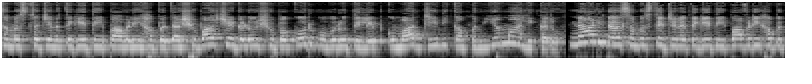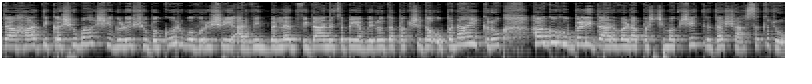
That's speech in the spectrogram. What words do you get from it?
ಸಮಸ್ತ ಜನತೆಗೆ ದೀಪಾವಳಿ ಹಬ್ಬದ ಶುಭಾಶಯಗಳು. ಶುಭ ಕೋರುವವರು ದಿಲೀಪ್ ಕುಮಾರ್, ಜೀನಿ ಕಂಪನಿಯ ಮಾಲೀಕರು. ನಾಡಿನ ಸಮಸ್ತ ಜನತೆಗೆ ದೀಪಾವಳಿ ಹಬ್ಬದ ಹಾರ್ದಿಕ ಶುಭಾಶಯಗಳು. ಶುಭ ಕೋರುವವರು ಶ್ರೀ ಅರವಿಂದ್ ಬೆಲ್ಲದ್ ವಿಧಾನಸಭೆಯ ವಿರೋಧ ಪಕ್ಷದ ಉಪನಾಯಕರು ಹಾಗೂ ಹುಬ್ಬಳ್ಳಿ ಧಾರವಾಡ ಪಶ್ಚಿಮ ಕ್ಷೇತ್ರದ ಶಾಸಕರು.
